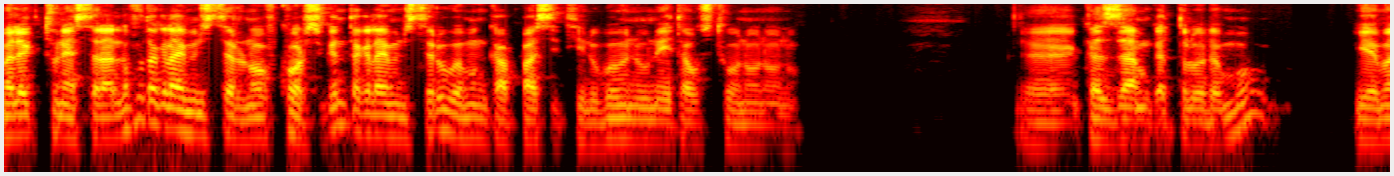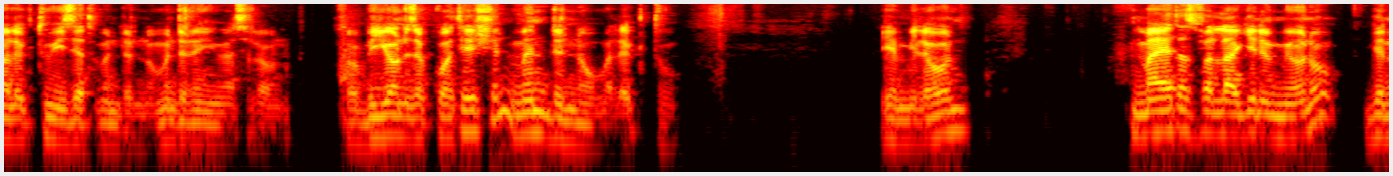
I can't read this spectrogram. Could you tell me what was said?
መልእክቱን ያስተላለፉ ጠቅላይ ሚኒስትር ነው። of course ግን ጠቅላይ ሚኒስትሩ በምን capacity ነው በምን ሁኔታ ውስጥ ሆኖ ነው ነው። ከዛም ቀጥሎ ደግሞ የመልእክቱ ይዘት ምንድን ነው ምንድን ነው የሚመስለው ነው። beyond the quotation ምንድን ነው መልእክቱ የሚለውን ማየት አስፈላጊ ነው የሚሆነው ግን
